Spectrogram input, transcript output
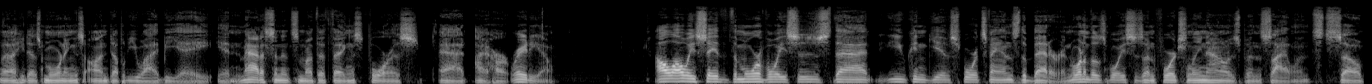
Uh, he does mornings on WIBA in Madison and some other things for us at iHeartRadio. I'll always say that the more voices that you can give sports fans, the better. And one of those voices, unfortunately, now has been silenced. So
